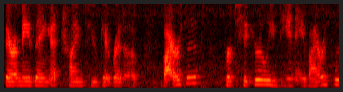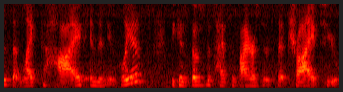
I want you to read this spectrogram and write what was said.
They're amazing at trying to get rid of viruses, particularly DNA viruses that like to hide in the nucleus, because those are the types of viruses that try to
